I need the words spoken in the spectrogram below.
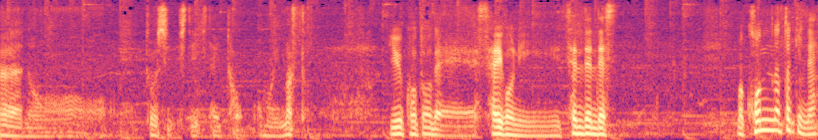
あの、投資していきたいと思います。ということで、最後に宣伝です。まあ、こんな時ね、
